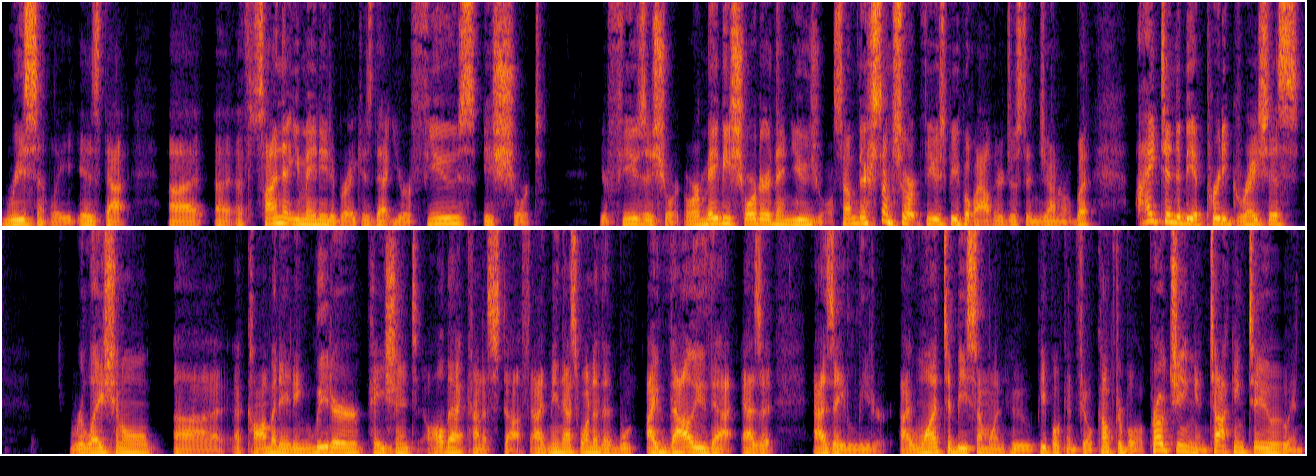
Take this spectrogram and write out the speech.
recently is that uh, a, sign that you may need a break is that your fuse is short. your fuse is short, or maybe shorter than usual. Some there's some short fuse people out there just in general, but I tend to be a pretty gracious, relational, uh, accommodating leader, patient, all that kind of stuff. I mean, that's one of the I value that as a as a leader. I want to be someone who people can feel comfortable approaching and talking to and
